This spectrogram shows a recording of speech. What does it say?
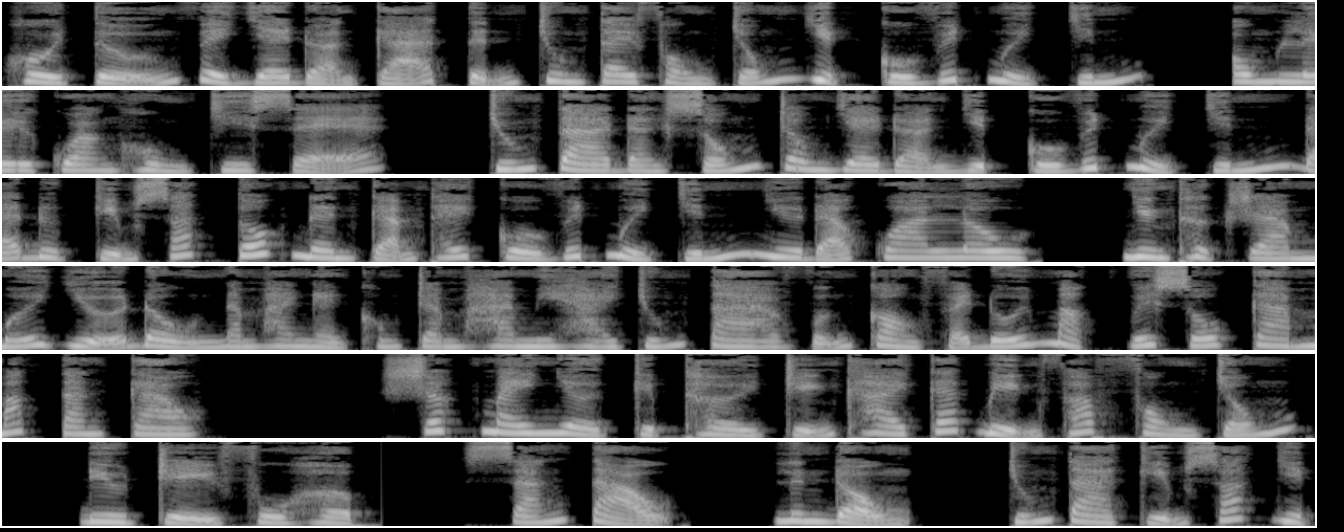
Hồi tưởng về giai đoạn cả tỉnh chung tay phòng chống dịch COVID-19, ông Lê Quang Hùng chia sẻ, chúng ta đang sống trong giai đoạn dịch COVID-19 đã được kiểm soát tốt nên cảm thấy COVID-19 như đã qua lâu, nhưng thực ra mới giữa đầu năm 2022 chúng ta vẫn còn phải đối mặt với số ca mắc tăng cao. Rất may nhờ kịp thời triển khai các biện pháp phòng chống, điều trị phù hợp, sáng tạo, linh động, chúng ta kiểm soát dịch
